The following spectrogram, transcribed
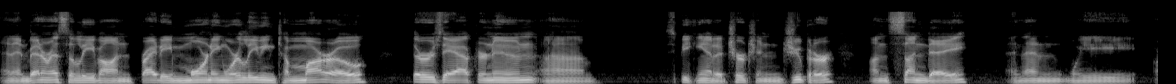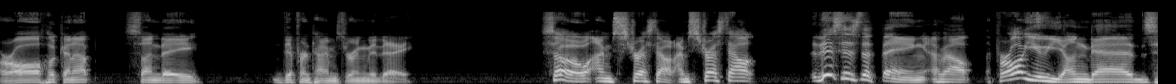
And then Ben and Ressa leave on Friday morning. We're leaving tomorrow, Thursday afternoon, um, speaking at a church in Jupiter on Sunday. And then we are all hooking up Sunday, different times during the day. So I'm stressed out. I'm stressed out. This is the thing about for all you young dads,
